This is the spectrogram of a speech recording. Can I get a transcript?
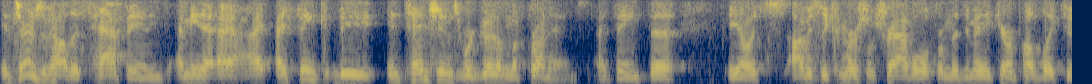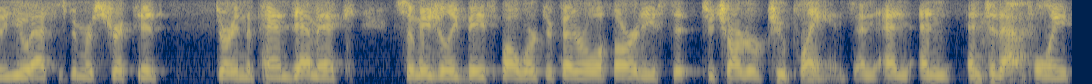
in terms of how this happened, I mean, I, I think the intentions were good on the front end. I think the, you know, it's obviously commercial travel from the Dominican Republic to the U.S. has been restricted during the pandemic. So Major League Baseball worked with federal authorities to, to charter two planes. And, and, and, and to that point,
